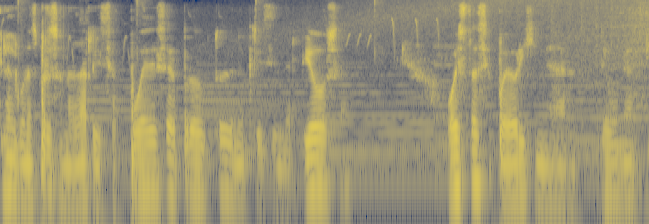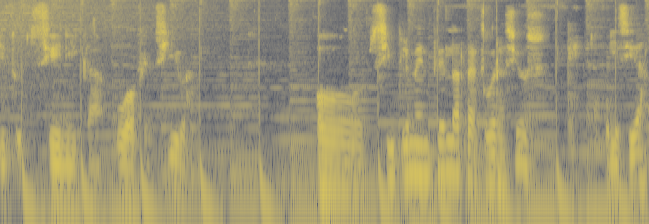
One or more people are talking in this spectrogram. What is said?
En algunas personas la risa puede ser producto de una crisis nerviosa o esta se puede originar de una actitud cínica u ofensiva o simplemente es la reacción graciosa, la felicidad.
